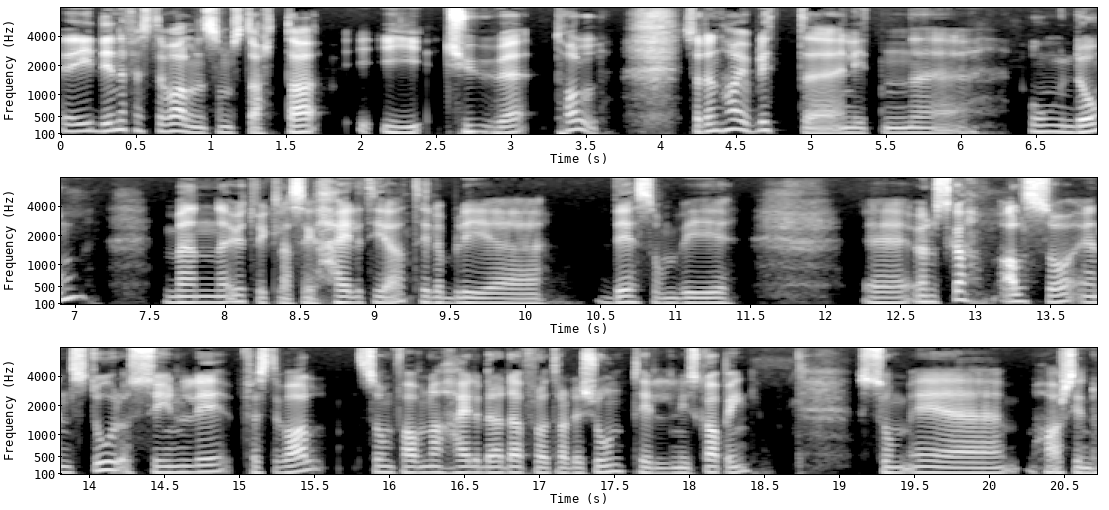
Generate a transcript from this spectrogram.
i denne festivalen som starta i 2012. Så den har jo blitt uh, en liten ungdom, men utvikla seg hele tida til å bli det som vi ønsker. Altså en stor og synlig festival som favner hele bredda fra tradisjon til nyskaping. Som er, har sin,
